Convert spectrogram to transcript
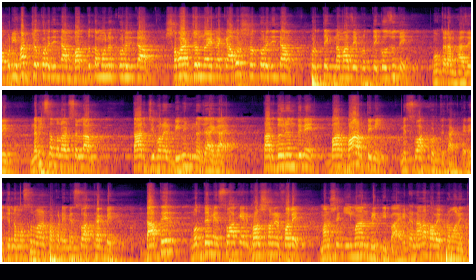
অপরিহার্য করে দিতাম, বাধ্যতামূলক করে দিতাম, সবার জন্য এটাকে আবশ্যক করে দিতাম, প্রত্যেক নামাজে, প্রত্যেক অজুতে। মোহতারাম হাজরিন, নবী সাল্লাল্লাহু সাল্লাম তার জীবনের বিভিন্ন জায়গায়, তার দৈনন্দিনে বারবার তিনি মেসওয়াক করতে থাকতেন। এই জন্য মুসলমানের পকেটে মেসওয়াক থাকবে। দাঁতের মধ্যে মেসওয়াকের ঘর্ষণের ফলে মানুষের ইমান বৃদ্ধি পায়। এটা নানাভাবে প্রমাণিত।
